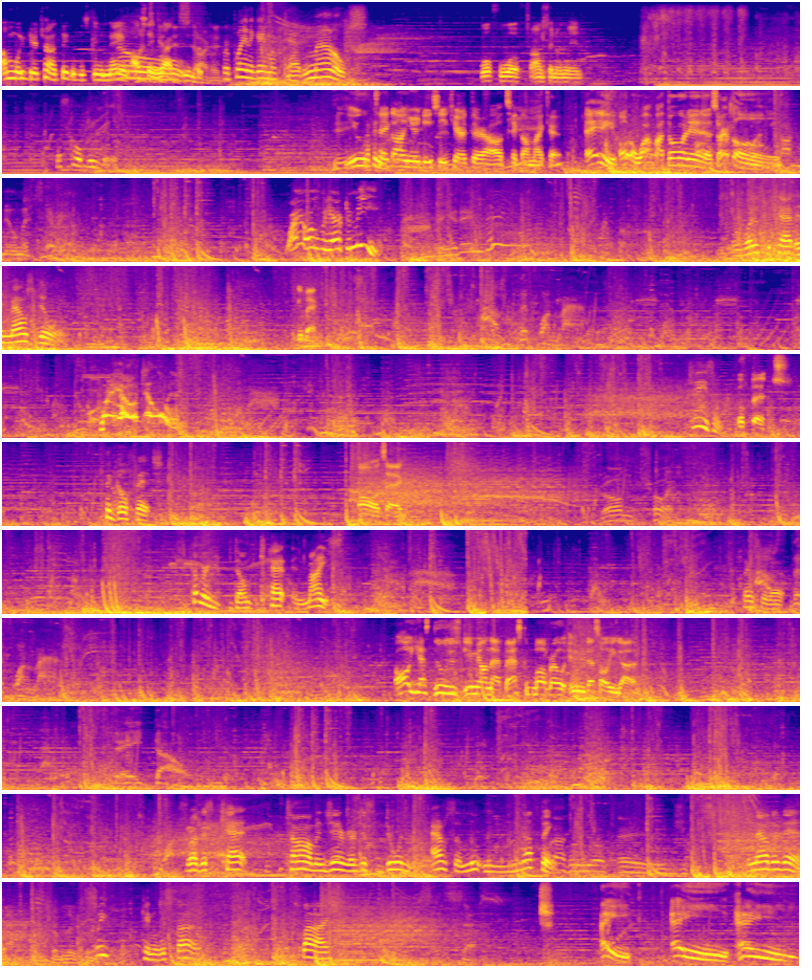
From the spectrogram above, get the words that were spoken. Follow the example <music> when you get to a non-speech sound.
I'm over here trying to think of this dude's name. I'll say No. right. We're playing a game of cat and mouse. Wolf, wolf. I'm finna win. Let's hope we do. You take on your DC character, I'll take on my cat. Hey, hold on. Why am I throwing it in a circle? Why are we here after me? And what is the cat and mouse doing? Get back. What are y'all doing? Jeez, Go fetch. <laughs> go fetch. All attack. Wrong choice. Come here, you dumb cat and mice. Thanks for that. This one land. All he has to do is just get me on that basketball, bro, and that's all he got. Bro, this cat, Tom and Jerry are just doing absolutely nothing. Battle. And now they're dead. Sweet. Came in with style. Bye. Success. Hey, hey, hey.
